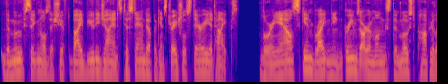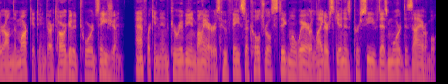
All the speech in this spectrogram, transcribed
The move signals a shift by beauty giants to stand up against racial stereotypes. L'Oréal's skin brightening creams are amongst the most popular on the market and are targeted towards Asian, African and Caribbean buyers who face a cultural stigma where lighter skin is perceived as more desirable.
